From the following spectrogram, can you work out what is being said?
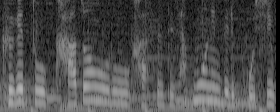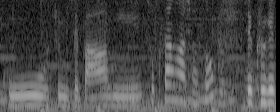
그게 또 가정으로 갔을 때 학부모님들이 보시고 좀 이제 마음이 속상하셔서 이제 그게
